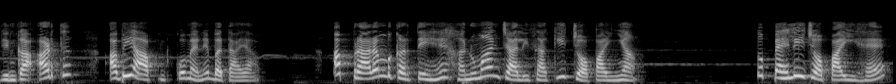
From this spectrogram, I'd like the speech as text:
जिनका अर्थ अभी आपको मैंने बताया। अब प्रारंभ करते हैं हनुमान चालीसा की चौपाइयाँ। तो पहली चौपाई है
